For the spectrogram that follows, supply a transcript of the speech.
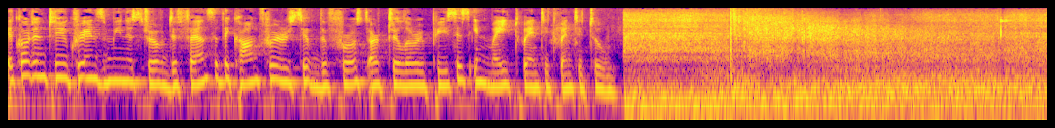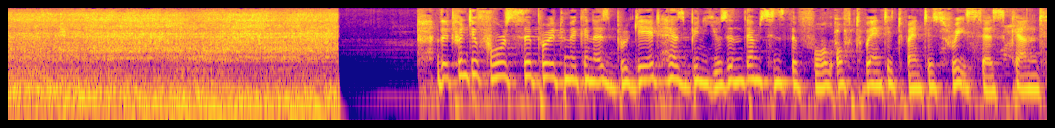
According to Ukraine's Ministry of Defense, the country received the first artillery pieces in May 2022. The 24th Separate Mechanized Brigade has been using them since the fall of 2023, says Kent.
